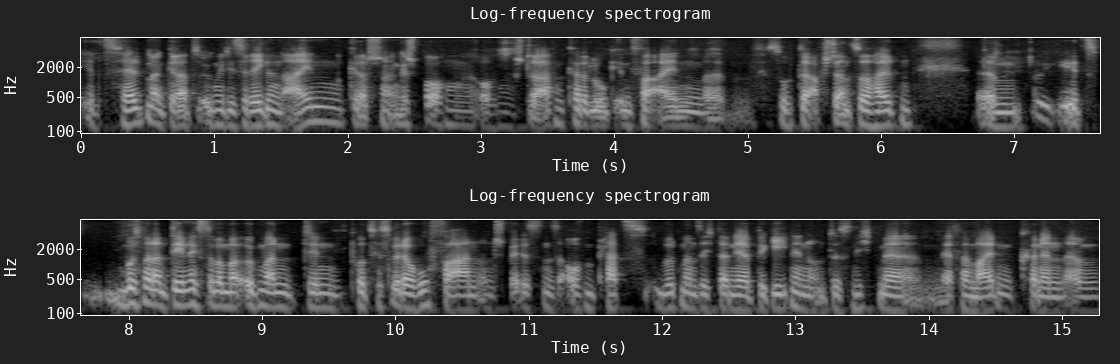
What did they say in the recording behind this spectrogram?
jetzt hält man gerade irgendwie diese Regeln ein, gerade schon angesprochen, auch einen Strafenkatalog im Verein, man versucht da Abstand zu halten. Ähm, jetzt muss man dann demnächst aber mal irgendwann den Prozess wieder hochfahren und spätestens auf dem Platz wird man sich dann ja begegnen und das nicht mehr, mehr vermeiden können. Ähm,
